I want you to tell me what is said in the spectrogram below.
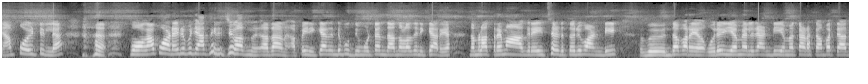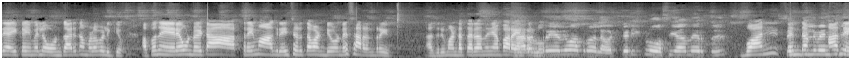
ഞാൻ പോയിട്ടില്ല. പോകാൻ പോടേനിപ്പോൾ ഞാൻ തിരിച്ചു വന്ന്. അതാണ്. അപ്പോൾ എനിക്ക് അതിന്റെ ബുദ്ധിമുട്ട് എന്താണെന്നുള്ളത് എനിക്കറിയാം. നമ്മൾ അത്രയും ആഗ്രഹിച്ചെടുത്തൊരു വണ്ടി എന്താ പറയുക ഒരു ഇ എം എൽ രണ്ട് ഇ എം ഒക്കെ അടക്കാൻ പറ്റാതെ ആയി കഴിയുമ്പോൾ ലോൺകാർ നമ്മളെ വിളിക്കും. അപ്പോൾ നേരെ കൊണ്ടുപോയിട്ട് ആ അത്രയും ആഗ്രഹിച്ചെടുത്ത വണ്ടി കൊണ്ടേ സറണ്ടർ ചെയ്യും. അതൊരു മണ്ടത്തരാന്ന് ഞാൻ പറയത്തുള്ളൂ. മാത്രമല്ല ഒറ്റടി ക്ലോസ് ചെയ്യാൻ നേരത്ത് വൻ എന്താ അതെ.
